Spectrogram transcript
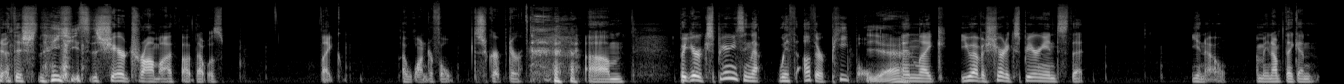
know, this this shared trauma. I thought that was like a wonderful descriptor. um, but you're experiencing that with other people, Yeah. and like you have a shared experience that, you know, I mean, I'm thinking.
